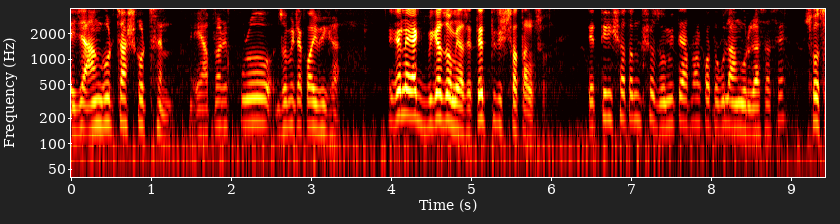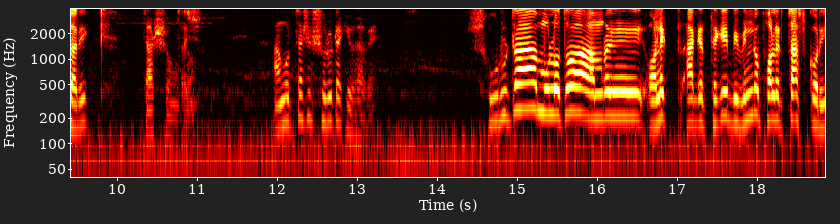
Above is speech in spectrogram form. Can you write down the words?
এই যে আঙ্গুর চাষ করছেন এই আপনার পুরো জমিটা কয় বিঘা? এখানে এক বিঘা জমি আছে তেত্রিশ শতাংশ। তেত্রিশ শতাংশ জমিতে আপনার কতগুলো আঙ্গুর গাছ আছে? সোচারিক চারশো চারশো। আঙ্গুর চাষের শুরুটা কীভাবে? শুরুটা মূলত আমরা অনেক আগের থেকে বিভিন্ন ফলের চাষ করি।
